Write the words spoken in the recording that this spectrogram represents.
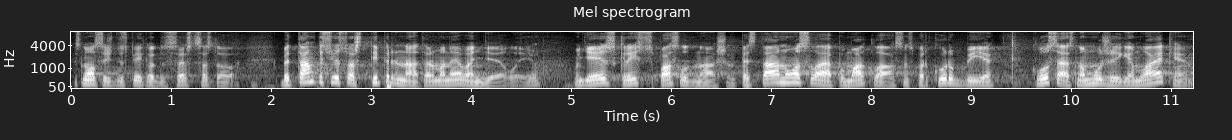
Es nolasīšu 25. un 26. Bet tam, kas jūs var stiprināt ar manu evaņģēliju un Jēzus Kristus pasludināšanu, pēc tā noslēpuma atklāsmes, par kuru bija klusēts no mūžīgiem laikiem,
